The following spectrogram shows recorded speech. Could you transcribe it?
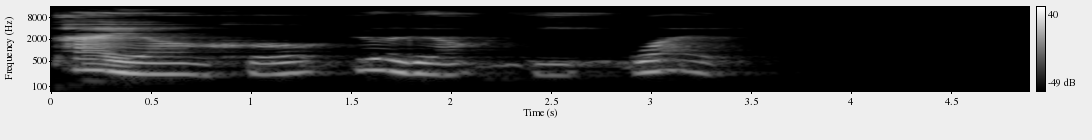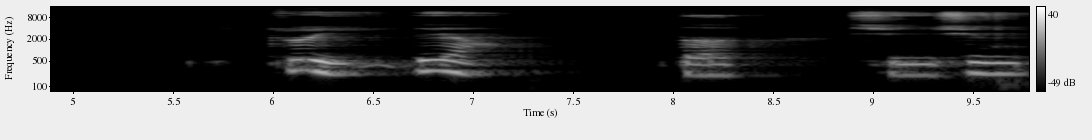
太阳和月亮以外，最亮的行星，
